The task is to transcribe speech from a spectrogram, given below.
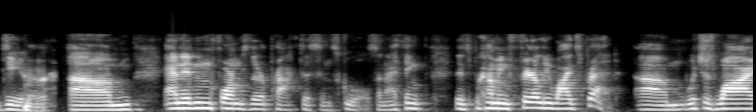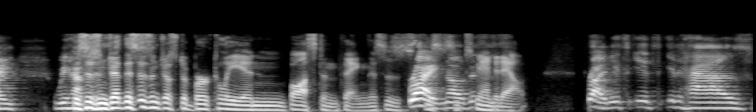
dear um, and it informs their practice in schools. And i think it's becoming fairly widespread um, which is why we have this isn't this, this isn't just a berkeley and boston thing. This is right. this no expanded is, out. Right. It's it, it has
